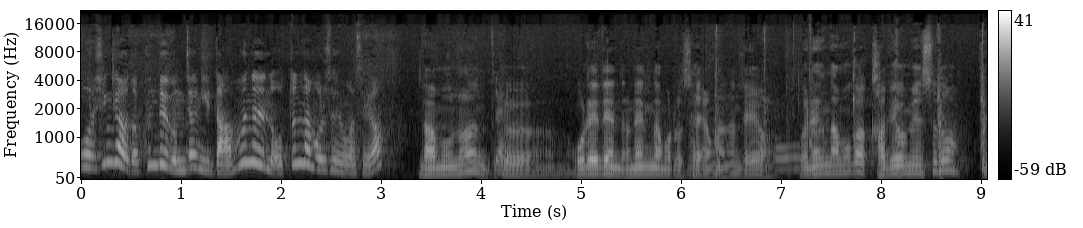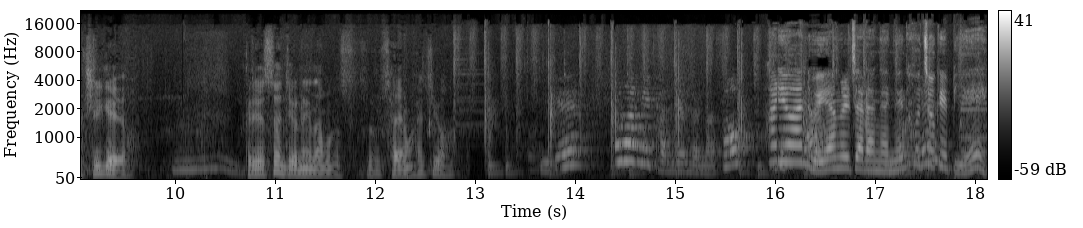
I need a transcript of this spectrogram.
우와, 신기하다. 근데 명장님, 나무는 어떤 나무를 사용하세요? 나무는 네. 그 오래된 은행나무를 사용하는데요. 은행나무가 가벼우면서도 좀 질겨요. 그래서 이제 은행나무를 사용하죠. 이게 호랑이 단대 닮아서 화려한 외양을 자랑하는 호족에 비해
